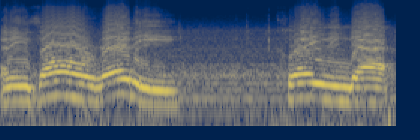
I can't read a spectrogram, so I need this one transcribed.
And he's already claiming that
